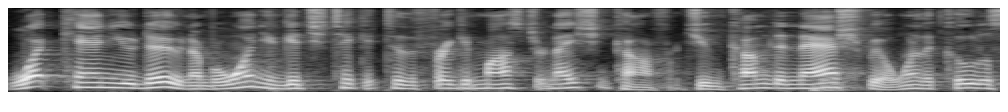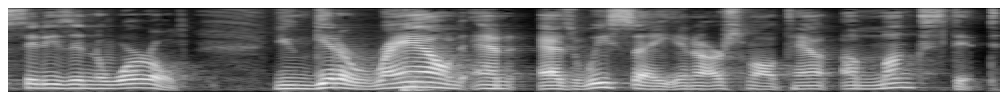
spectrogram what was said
What can you do? Number one, you can get your ticket to the friggin' Monster Nation conference. You can come to Nashville, one of the coolest cities in the world. You can get around and, as we say in our small town, amongst it.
